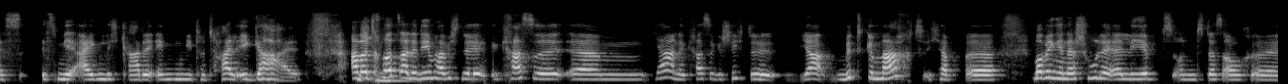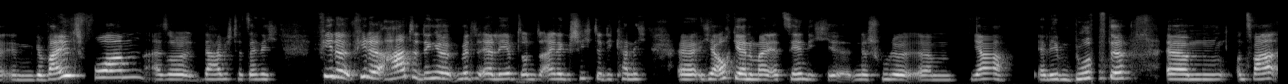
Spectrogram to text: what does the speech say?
es ist mir eigentlich gerade irgendwie total egal. Aber trotz alledem habe ich eine krasse, ähm, ja, eine krasse Geschichte ja, mitgemacht. Ich habe äh, Mobbing in der Schule erlebt und das auch äh, in Gewaltform. Also da habe ich tatsächlich viele, viele harte Dinge miterlebt und eine Geschichte, die kann ich äh, hier auch gerne mal erzählen, die ich in der Schule ähm, ja erleben durfte. Ähm, und zwar,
